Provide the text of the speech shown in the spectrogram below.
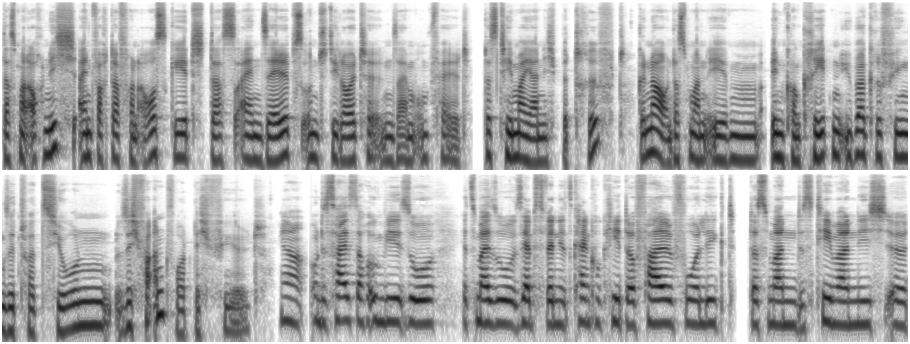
dass man auch nicht einfach davon ausgeht, dass ein selbst und die Leute in seinem Umfeld das Thema ja nicht betrifft. Genau, und dass man eben in konkreten übergriffigen Situationen sich verantwortlich fühlt. Ja, und das heißt auch irgendwie so, jetzt mal so, selbst wenn jetzt kein konkreter Fall vorliegt, dass man das Thema nicht äh,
